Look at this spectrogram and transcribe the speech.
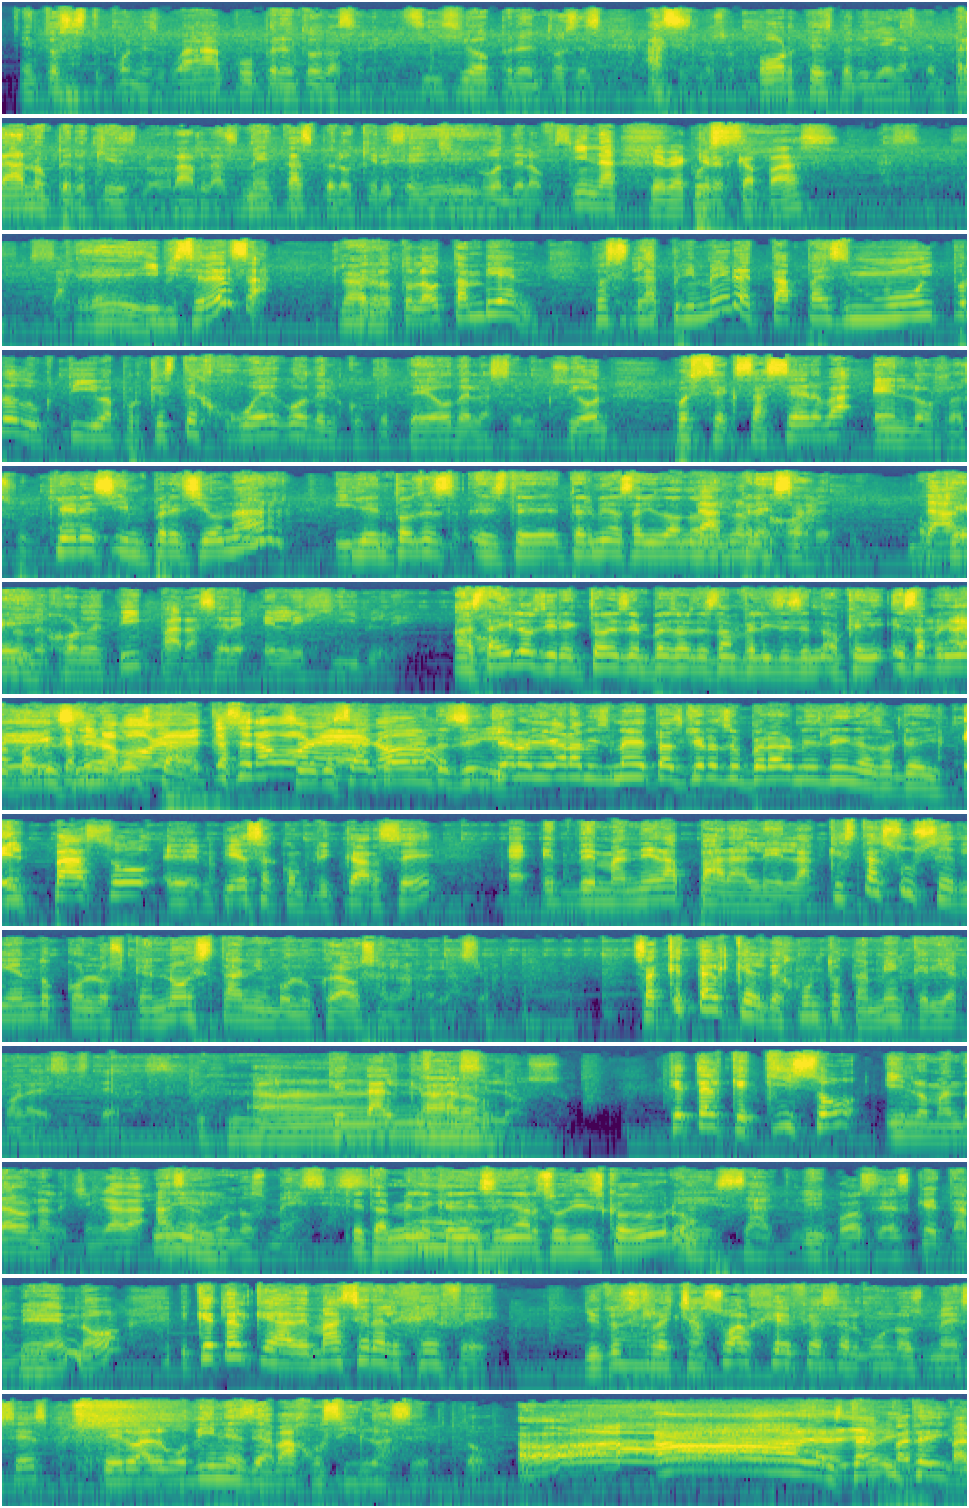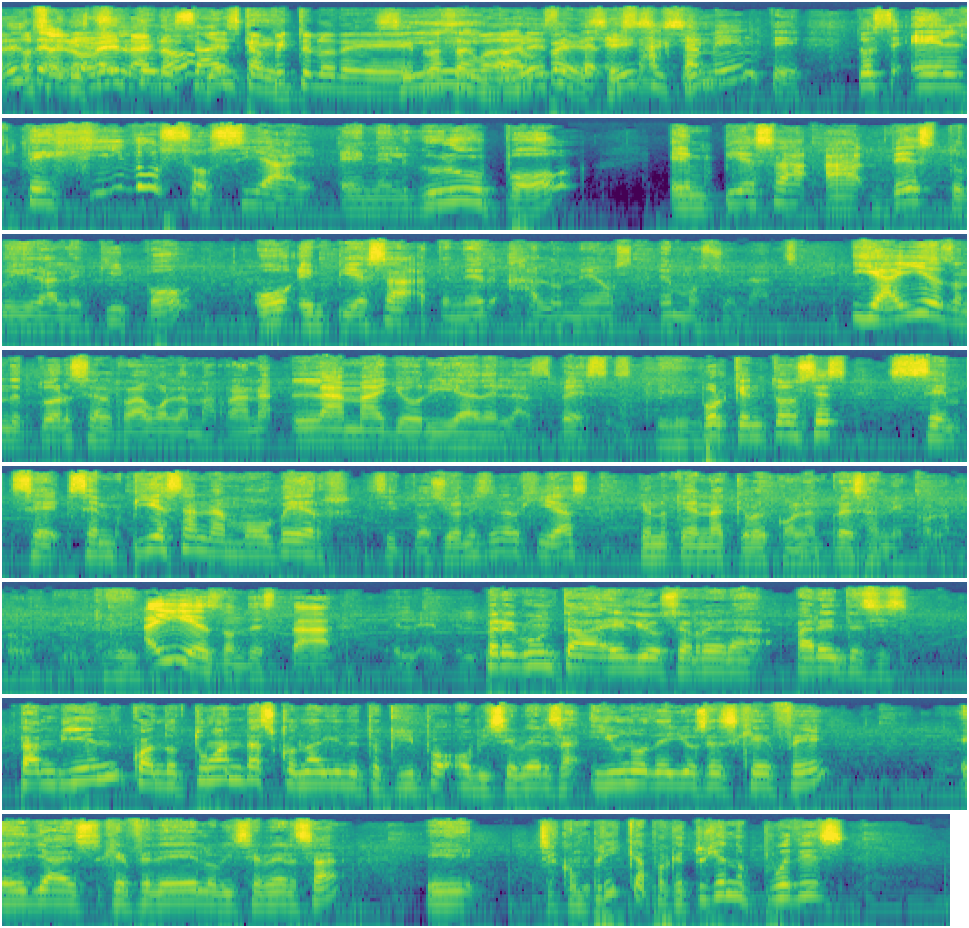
Entonces te pones guapo, pero entonces vas al ejercicio, pero entonces haces los reportes, pero llegas temprano, pero quieres lograr las metas, pero quieres ser el chingón de la oficina. Que vea que Pues eres capaz. Exacto. Ok. Y viceversa. Claro. Del otro lado también. Entonces, la primera etapa es muy productiva porque este juego del coqueteo, de la seducción, pues se exacerba en los resultados. Quieres impresionar y, Y- entonces este, terminas ayudando a la dar lo empresa. mejor de ti. Dar lo mejor de ti para ser elegible. Hasta ahí los directores de empresas están felices diciendo, ok, esa primera Ay, parte que sí se me enamore, gusta. que se enamore, Sí, exactamente. ¿no? Sí, Sí. quiero llegar a mis metas, quiero superar mis líneas, ok. El paso eh, empieza a complicarse eh, eh, de manera paralela. ¿Qué está sucediendo con los que no están involucrados en la relación? O sea, ¿qué tal que el de junto también quería con la de sistemas? Ah, ¿Qué tal que claro. está celoso? ¿Qué tal que quiso y lo mandaron a la chingada Sí. hace algunos meses? Que también le quería enseñar su disco duro. Exacto. Y pues es que también, ¿no? ¿Y qué tal que además era el jefe? Y entonces rechazó al jefe hace algunos meses, pero al Godínez de abajo sí lo aceptó. ¡Ah! Está- Pare- está- parece o sea, de está novela, ¿no? Ya es capítulo de Sí, Rosa de Guadalupe. Parece Sí, te- sí, sí. exactamente. Entonces, el tejido social en el grupo empieza a destruir al equipo o empieza a tener jaloneos emocionales. Y ahí es donde tuerce el rabo la marrana la mayoría de las veces. Porque entonces se, se- se empiezan a mover situaciones y energías que no tienen nada que ver con la empresa ni con la productividad. Ahí es donde está el... el- el- Pregunta Elio Herrera, paréntesis. También cuando tú andas con alguien de tu equipo o viceversa y uno de ellos es jefe, ella es jefe de él o viceversa, eh, se complica porque tú ya no puedes,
